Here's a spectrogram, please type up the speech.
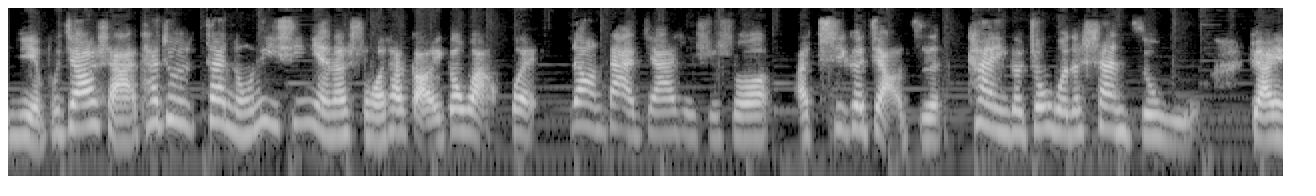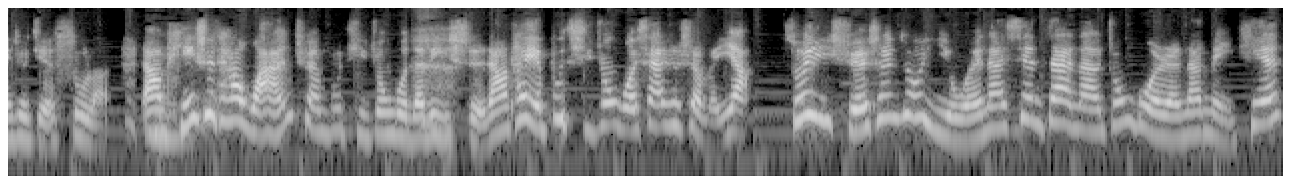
也不教啥，他就在农历新年的时候，他搞一个晚会。让大家就是说啊，吃一个饺子，看一个中国的扇子舞表演就结束了。然后平时他完全不提中国的历史，然后他也不提中国现在是什么样，所以学生就以为呢，现在呢中国人呢每天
